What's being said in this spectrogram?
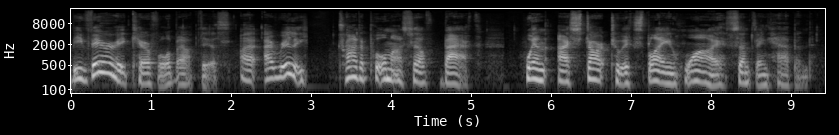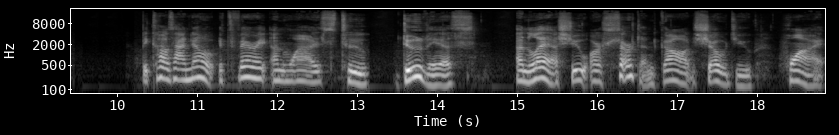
Be very careful about this. I, I really try to pull myself back when I start to explain why something happened. Because I know it's very unwise to do this unless you are certain God showed you why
